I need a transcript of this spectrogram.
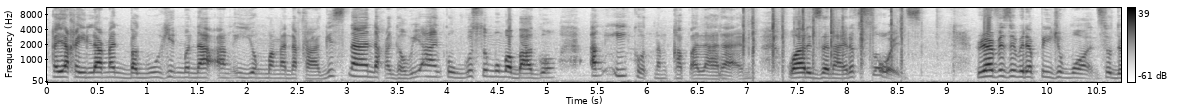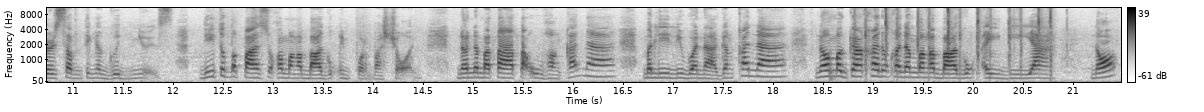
Kaya kailangan baguhin mo na ang iyong mga nakagisna, nakagawian kung gusto mo mabago ang ikot ng kapalaran. What is the Knight of Swords? Represent with a page of one. So there's something a good news. Dito papasok ang mga bagong impormasyon. No, na matatauhan ka na, maliliwanagan ka na, no, magkakaroon ka ng mga bagong idea no?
